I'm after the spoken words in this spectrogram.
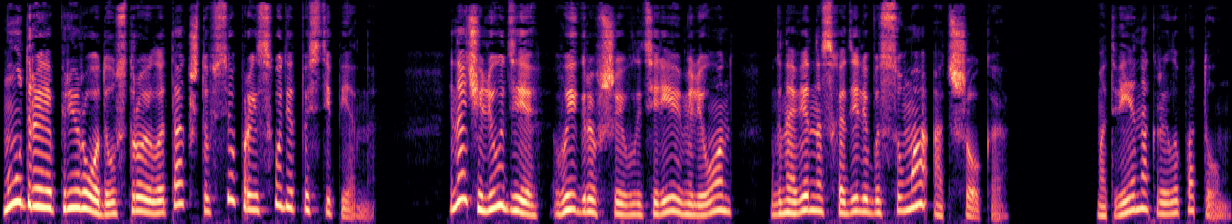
Мудрая природа устроила так, что все происходит постепенно. Иначе люди, выигравшие в лотерею миллион, мгновенно сходили бы с ума от шока. Матвея накрыло потом,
